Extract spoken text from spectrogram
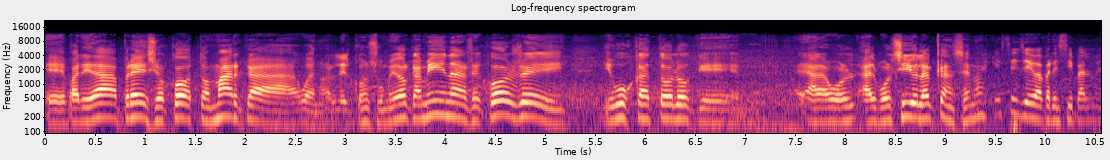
eh, variedad, precios, costos, marca. Bueno, el, el consumidor camina, recorre y, y busca todo lo que al, bol- al bolsillo le alcance, ¿no? ¿Qué se lleva principalmente?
